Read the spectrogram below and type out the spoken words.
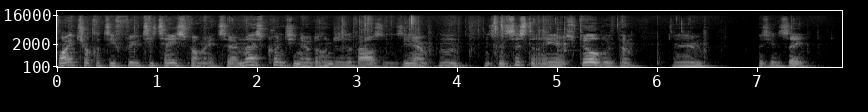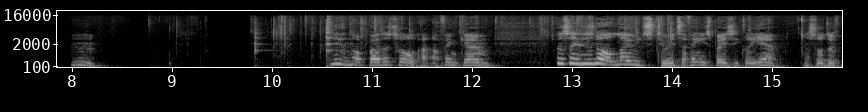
white chocolatey, fruity taste from it. Um, nice crunchy note, hundreds of thousands. You know, hmm. It's consistently, it's filled with them. Um, as you can see. Hmm. Yeah, not bad at all. That I think. Um, I say there's not loads to it. I think it's basically yeah, a sort of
